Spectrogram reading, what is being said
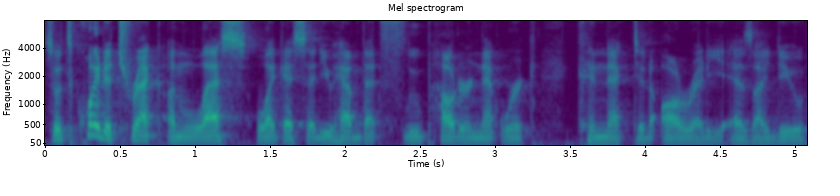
So it's quite a trek unless, like I said, you have that Floo powder network connected already, as I do.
